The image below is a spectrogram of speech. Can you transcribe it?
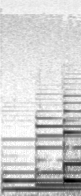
Música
